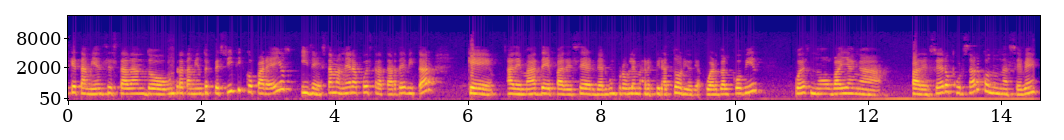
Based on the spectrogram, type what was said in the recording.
que también se está dando un tratamiento específico para ellos y de esta manera pues tratar de evitar que además de padecer de algún problema respiratorio de acuerdo al COVID, pues no vayan a padecer o cursar con una CB.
